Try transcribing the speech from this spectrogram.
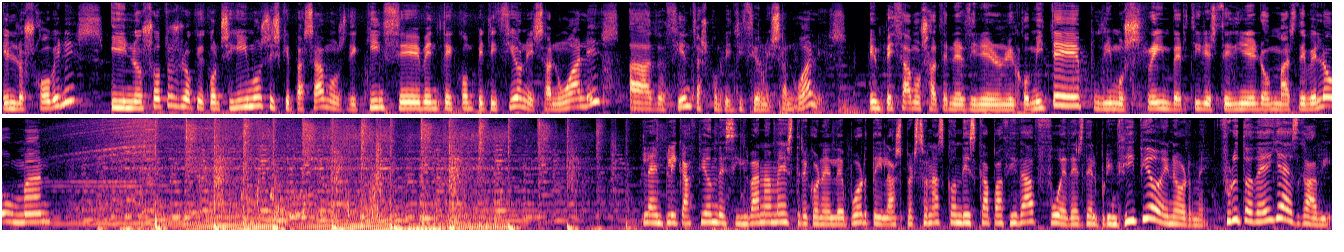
en los jóvenes y nosotros lo que conseguimos es que pasamos de 15, 20 competiciones anuales a 200 competiciones anuales. Empezamos a tener dinero en el comité, pudimos reinvertir este dinero en más development. La implicación de Silvana Mestre con el deporte y las personas con discapacidad fue desde el principio enorme. Fruto de ella es Gaby,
